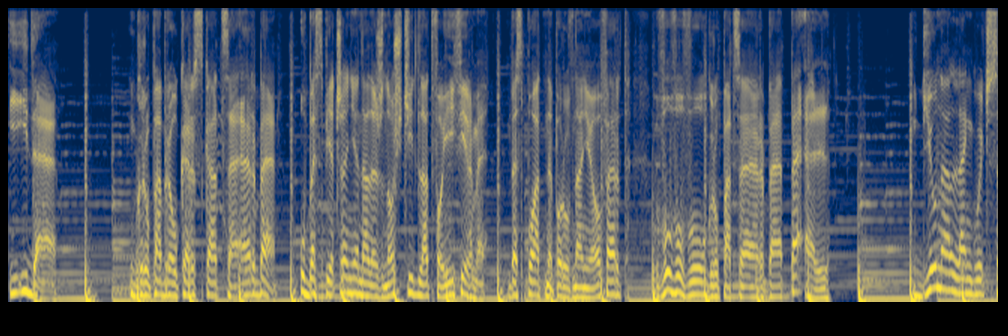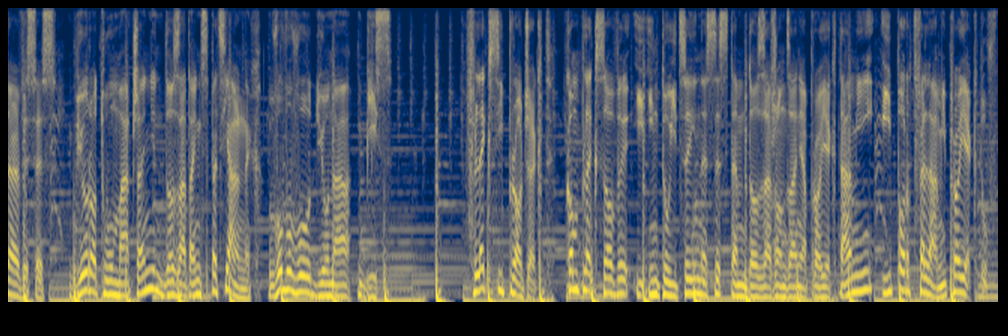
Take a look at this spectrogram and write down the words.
i idee. Grupa brokerska CRB. Ubezpieczenie należności dla Twojej firmy. Bezpłatne porównanie ofert www.grupacrb.pl Duna Language Services. Biuro tłumaczeń do zadań specjalnych www.duna.biz. Flexi Project. Kompleksowy i intuicyjny system do zarządzania projektami i portfelami projektów.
